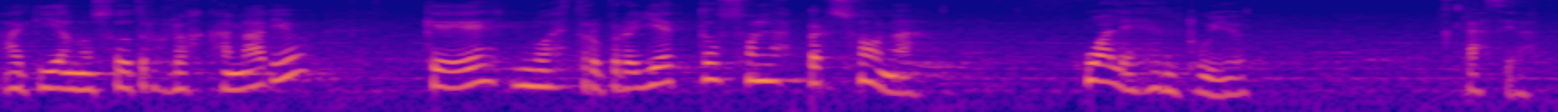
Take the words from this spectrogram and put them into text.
aquí a nosotros los canarios, que es nuestro proyecto son las personas. ¿Cuál es el tuyo? Gracias.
